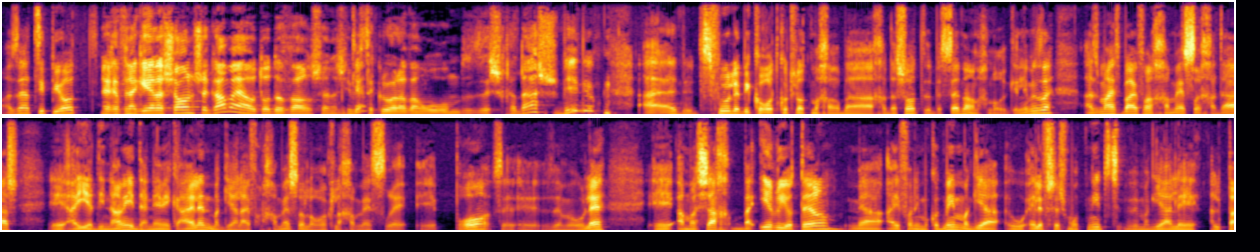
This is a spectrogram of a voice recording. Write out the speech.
אז זה הציפיות. תכף נגיע לשעון שגם היה אותו דבר שאנשים כן. הסתכלו עליו ואמרו זה חדש. בדיוק. אה, צפו לביקורות קוטלות מחר בחדשות זה בסדר אנחנו רגילים לזה. אז מה יש באייפון 15 חדש? אה, האי הדינמי דינמיק איילנד מגיע לאייפון 15 לא רק ל-15 פרו זה, אה, זה מעולה. אה, המשך בהיר יותר מהאייפונים הקודמים מגיע הוא 1600 ניץ ומגיע ל-2000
